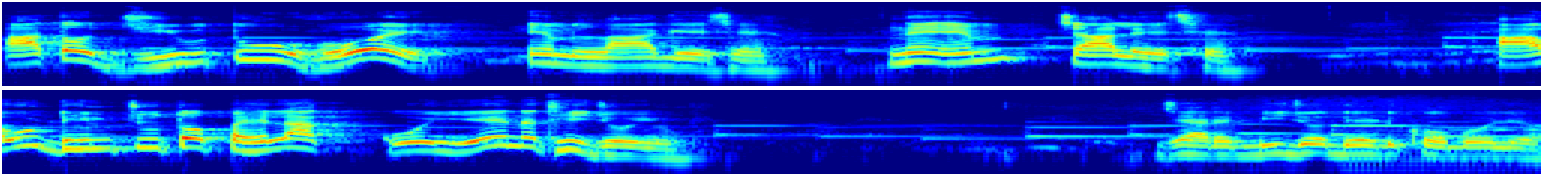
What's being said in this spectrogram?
આ તો જીવતું હોય એમ લાગે છે. ને એમ ચાલે છે. આવું ઢીમચું તો પહેલાં કોઈએ નથી જોયું. જ્યારે બીજો દેડકો બોલ્યો,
